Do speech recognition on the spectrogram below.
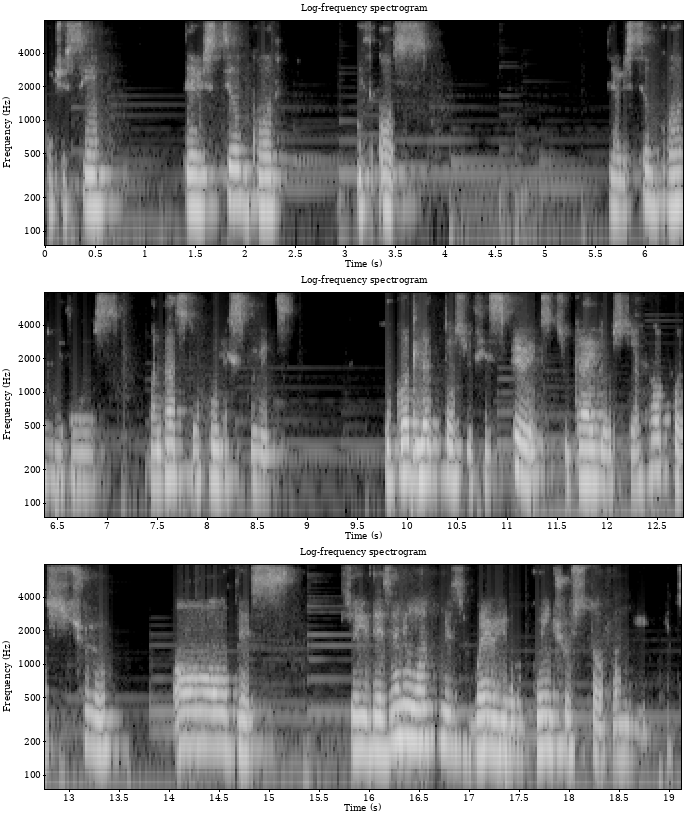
But you see, there is still God with us. There is still God with us, and that's the Holy Spirit. So God left us with His Spirit to guide us, to help us through all this. So if there's anyone who is weary or going through stuff and it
